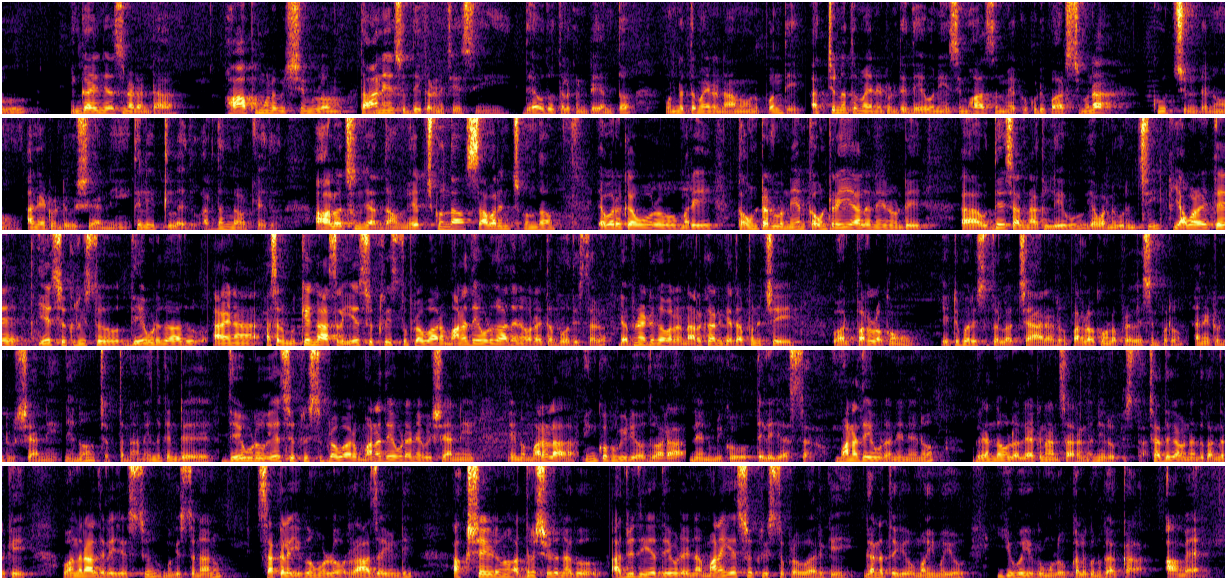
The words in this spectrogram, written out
ఇంకా ఏం చేస్తున్నాడంట? పాపముల విషయంలోనూ తానే శుద్ధీకరణ చేసి దేవదూతల కంటే ఎంతో ఉన్నతమైన నామమును పొంది అత్యున్నతమైనటువంటి దేవుని సింహాసనం యొక్క కుడిపార్శ్వమున కూర్చుండెను అనేటువంటి విషయాన్ని తెలియట్లేదు అర్థం కావట్లేదు. ఆలోచన చేద్దాం నేర్చుకుందాం సవరించుకుందాం. ఎవరికెవరు మరి కౌంటర్లు నేను కౌంటర్ వేయాలనేటువంటి ఉద్దేశాలు నాకు లేవు. ఎవరిని గురించి? ఎవరైతే యేసుక్రీస్తు దేవుడు కాదు ఆయన అసలు ముఖ్యంగా అసలు యేసుక్రీస్తు ప్రభావం మన దేవుడు కాదని ఎవరైతే బోధిస్తాడో డెఫినెట్గా వాళ్ళ నరకానికి తప్పనిచ్చి వాళ్ళు పరలోకం ఎట్టి పరిస్థితుల్లో చేరారు పరలోకంలో ప్రవేశింపరు అనేటువంటి విషయాన్ని నేను చెప్తున్నాను. ఎందుకంటే దేవుడు యేసుక్రీస్తు ప్రభువారు మన దేవుడు అనే విషయాన్ని నేను మరలా ఇంకొక వీడియో ద్వారా నేను మీకు తెలియజేస్తాను. మన దేవుడు అని నేను గ్రంథంలో లేఖనానుసారంగా నిరూపిస్తాను. శ్రద్ధగా విన్నందుకు అందరికీ వందనాలు తెలియజేస్తూ ముగిస్తున్నాను. సకల యుగముల్లో రాజయుండి అక్షయుడును అదృశ్యుడునగు అద్వితీయ దేవుడైన మన యేసుక్రీస్తు ప్రభువారికి ఘనతయు మహిమయు యుగ యుగములు కలుగునుగాక. ఆమెన్.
